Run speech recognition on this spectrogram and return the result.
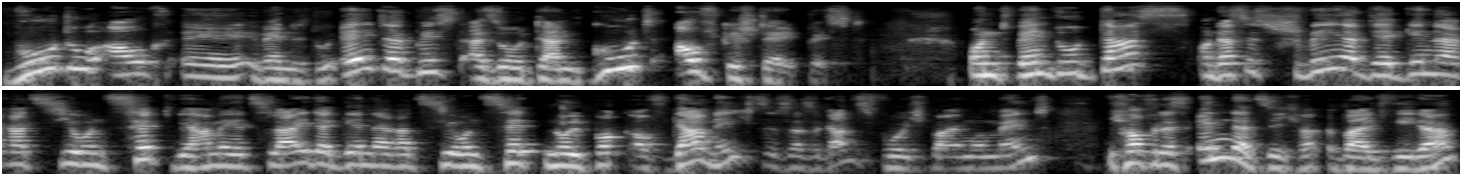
wo du auch, äh, wenn du älter bist, also dann gut aufgestellt bist. Und wenn du das, und das ist schwer der Generation Z, wir haben ja jetzt leider Generation Z null Bock auf gar nichts, das ist also ganz furchtbar im Moment. Ich hoffe, das ändert sich bald wieder.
